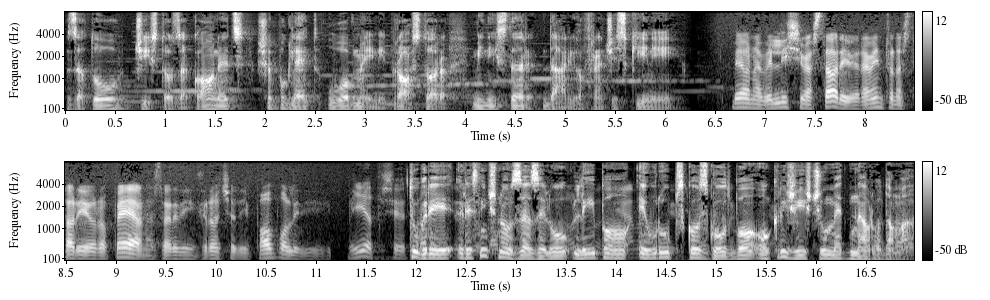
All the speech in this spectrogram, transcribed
zato čisto za konec še pogled v obmejni prostor, minister Dario Franceschini. Beh, una bellissima storia, veramente una storia europea, una storia di incrocio dei popoli. Di... Tu gre resnično za zelo lepo evropsko zgodbo o križišču med narodoma.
